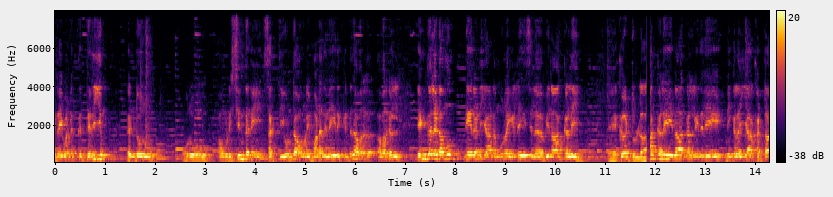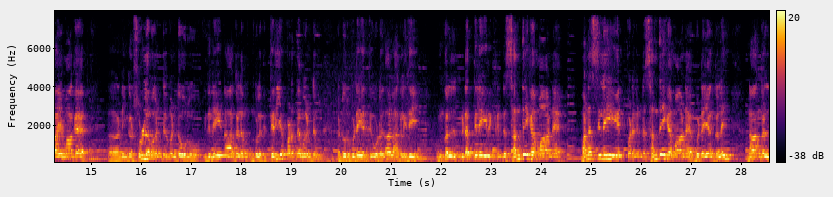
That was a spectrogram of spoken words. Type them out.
இறைவனுக்கு தெரியும் என்ற ஒரு ஒரு அவங்களுடைய சிந்தனை சக்தி ஒன்று அவங்களுடைய மனதிலே இருக்கின்றது. அவர்கள் அவர்கள் எங்களிடமும் நேரடியான முறையிலே சில வினாக்களை அஹ், கேட்டுள்ளார். வினாக்களை நாங்கள் இதிலே நீங்கள் ஐயா கட்டாயமாக நீங்கள் சொல்ல வேண்டும் என்ற ஒரு இதிலே நாங்களும் உங்களுக்கு தெரியப்படுத்த வேண்டும் என்ற ஒரு விடயத்தோடு தான் நாங்கள் இதை உங்கள் இடத்திலே இருக்கின்ற சந்தேகமான மனசிலே ஏற்படுகின்ற சந்தேகமான விடயங்களை நாங்கள்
